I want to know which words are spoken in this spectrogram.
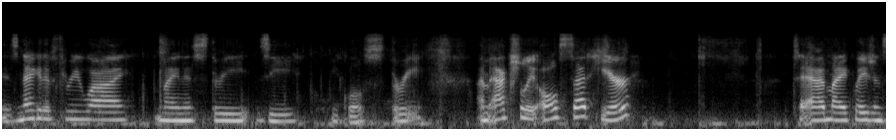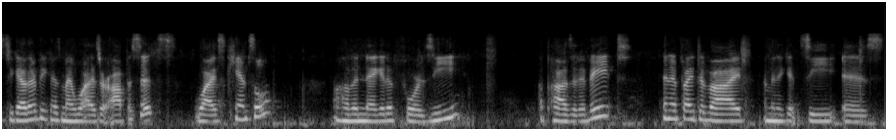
is negative 3y minus 3z equals 3. I'm actually all set here to add my equations together because my y's are opposites. y's cancel. I'll have a negative 4z, a positive 8, and if I divide, I'm going to get z is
